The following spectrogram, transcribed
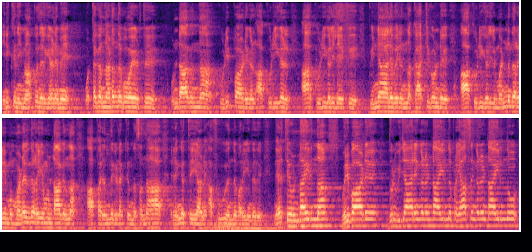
എനിക്ക് നീ മാപ്പ് നൽകണമേ. ഒട്ടകം നടന്നു പോയടുത്ത് ഉണ്ടാകുന്ന കുഴിപ്പാടുകൾ ആ കുഴികൾ ആ കുഴികളിലേക്ക് പിന്നാലെ വരുന്ന കാറ്റുകൊണ്ട് ആ കുഴികളിൽ മണ്ണ് നിറയുമ്പോൾ മണൽ നിറയും ഉണ്ടാകുന്ന ആ പരന്നു കിടക്കുന്ന സന്ധാ രംഗത്തെയാണ് അഫു എന്ന് പറയുന്നത്. നേരത്തെ ഉണ്ടായിരുന്ന ഒരുപാട് ദുർവിചാരങ്ങൾ ഉണ്ടായിരുന്നു പ്രയാസങ്ങൾ ഉണ്ടായിരുന്നു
